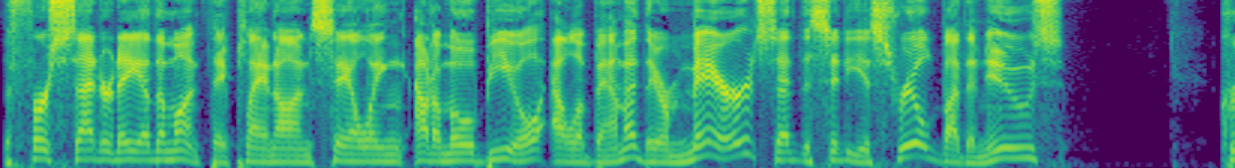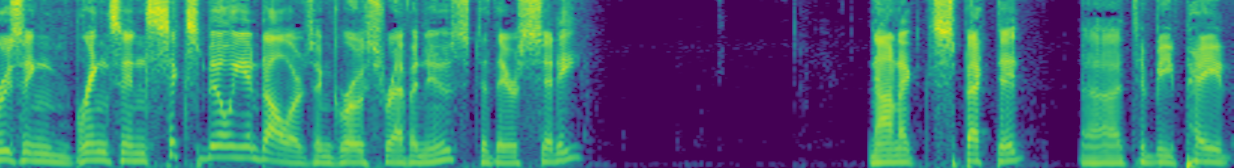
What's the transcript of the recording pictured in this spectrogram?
The first Saturday of the month, they plan on sailing out of Mobile, Alabama. Their mayor said the city is thrilled by the news. Cruising brings in $6 million in gross revenues to their city. Not expected uh, to be paid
